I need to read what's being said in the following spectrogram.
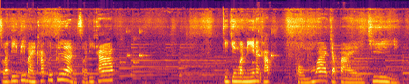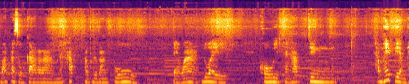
สวัสดีปีใหม่ครับเพื่อนๆ สวัสดีครับ จริงๆวันนี้นะครับ ผมว่าจะไปที่วัดอโศการามนะครับอำเภอบางปู แต่ว่าด้วยโควิดนะครับ จึงทำให้เปลี่ยนแผ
